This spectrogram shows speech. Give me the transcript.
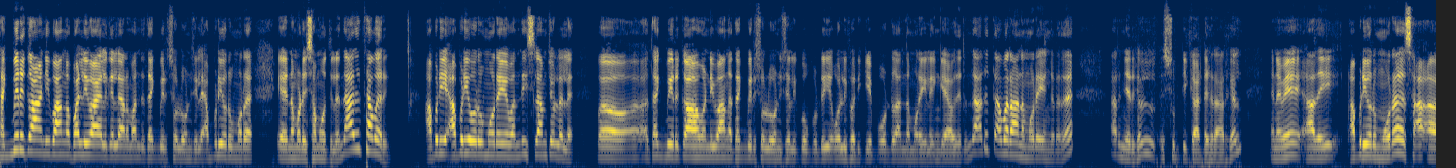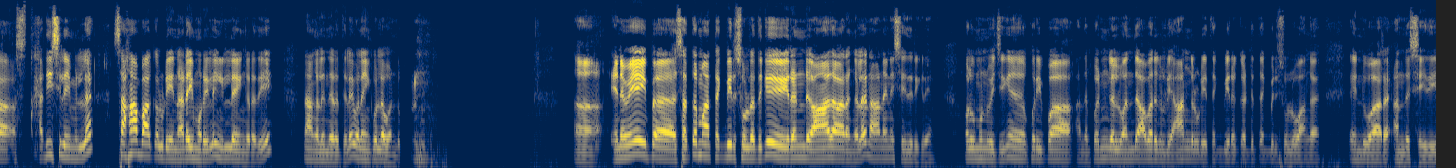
தக்பீருக்காண்டி வாங்க பள்ளி வாயில்கள் எல்லாரும் வந்து தக்பீர் சொல்லுவோம்னு சொல்லி அப்படி ஒரு முறை நம்முடைய சமூகத்திலேருந்து அது தவறு. அப்படி அப்படி ஒரு முறையை வந்து இஸ்லாம் சொல்லலை. தக்பீருக்காக வேண்டி வாங்க தக்பீர் சொல்லுவோம்னு சொல்லி கூப்பிட்டு ஒலிபரிக்கை போட்டு அந்த முறையில் எங்கேயாவது இருந்து அது தவறான முறைங்கிறத அறிஞர்கள் சுட்டி காட்டுகிறார்கள் எனவே அதை அப்படி ஒரு முறை ச- ஹதீஸ்லையும் இல்லை சஹாபாக்களுடைய நடைமுறையிலும் இல்லைங்கிறதே நாங்கள் இந்த இடத்துல விளங்கிக் கொள்ள வேண்டும். எனவே இப்போ சத்தமா தக்பீர் சொல்றதுக்கு இரண்டு ஆதாரங்களை நான் என்ன செய்திருக்கிறேன்? ஒரு முன் வச்சுக்க குறிப்பாக அந்த பெண்கள் வந்து அவர்களுடைய ஆண்களுடைய தக்பீரை கட்டு தக்பீர் சொல்லுவாங்க என்று வார அந்த செய்தி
